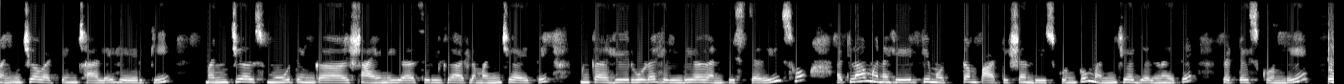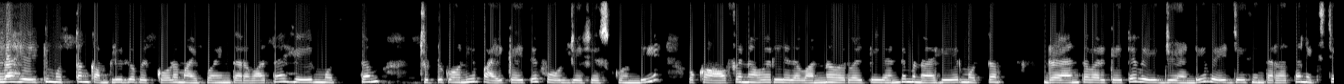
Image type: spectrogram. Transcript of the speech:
మంచిగా పట్టించాలి హెయిర్కి మంచిగా స్మూత్ ఇంకా షైనీగా సిల్క్ అట్లా మంచిగా అయితే ఇంకా హెయిర్ కూడా హెల్దీగా కనిపిస్తుంది. సో అట్లా మన హెయిర్కి మొత్తం పార్టిషన్ తీసుకుంటూ మంచిగా జెల్ అయితే పెట్టేసుకోండి. ఇలా హెయిర్కి మొత్తం కంప్లీట్గా పెట్టుకోవడం అయిపోయిన తర్వాత హెయిర్ మొత్తం మొత్తం చుట్టుకొని పైకి అయితే ఫోల్డ్ చేసేసుకోండి. ఒక హాఫ్ అన్ అవర్ లేదా వన్ అవర్ వరకు అంటే మన హెయిర్ మొత్తం డ్రై అంత వరకు అయితే వెయిట్ చేయండి. వెయిట్ చేసిన తర్వాత నెక్స్ట్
